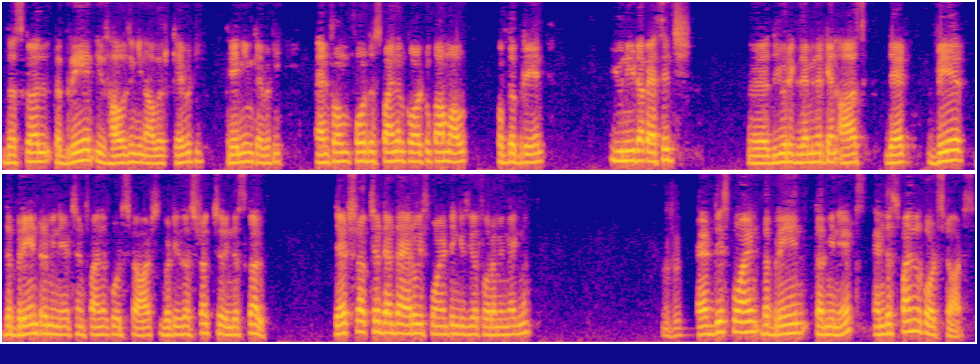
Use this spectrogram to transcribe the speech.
the skull, the brain is housing in our cavity, cranium cavity. And from for the spinal cord to come out of the brain, you need a passage. Uh, your examiner can ask that where the brain terminates and spinal cord starts, but is a structure in the skull? That structure that the arrow is pointing is your foramen magnum. Mm-hmm. At this point, the brain terminates and the spinal cord starts.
